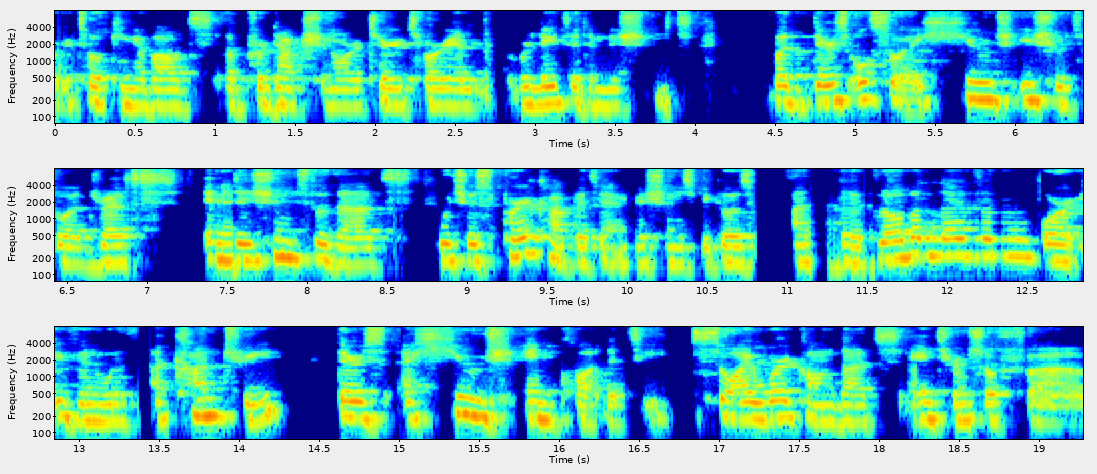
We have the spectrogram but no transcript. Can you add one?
we're talking about a production or territorial related emissions. But there's also a huge issue to address in addition to that which is per capita emissions because at the global level or even with a country, there's a huge inequality. So I work on that in terms of, uh,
